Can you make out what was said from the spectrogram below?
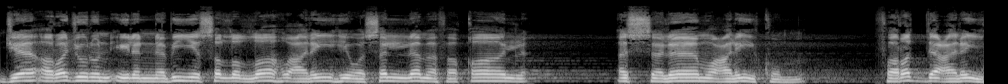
جاء رجل إلى النبي صلى الله عليه وسلم فقال، السلام عليكم. فرد عليه،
